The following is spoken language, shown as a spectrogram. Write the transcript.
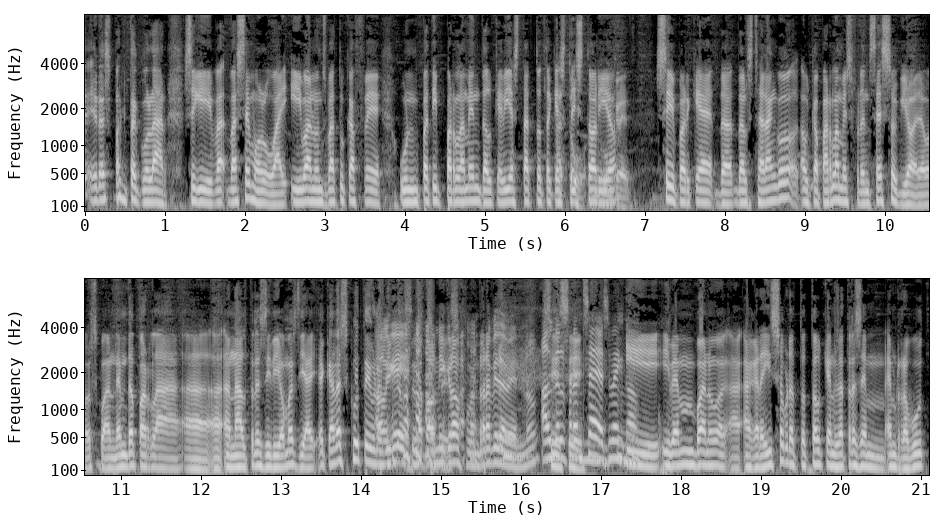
Era espectacular. O sigui, va, va ser molt guai. I, bueno, ens va tocar fer un petit parlament del que havia estat tota aquesta tu, en història. concret. Sí, perquè de, dels xarango el que parla més francès sóc jo, llavors quan hem de parlar uh, en altres idiomes ja... Cadascú té una mica el seu al micròfon, ràpidament, no? El del francès, vinga. I, I vam, bueno, agrair sobretot el que nosaltres hem, hem rebut,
